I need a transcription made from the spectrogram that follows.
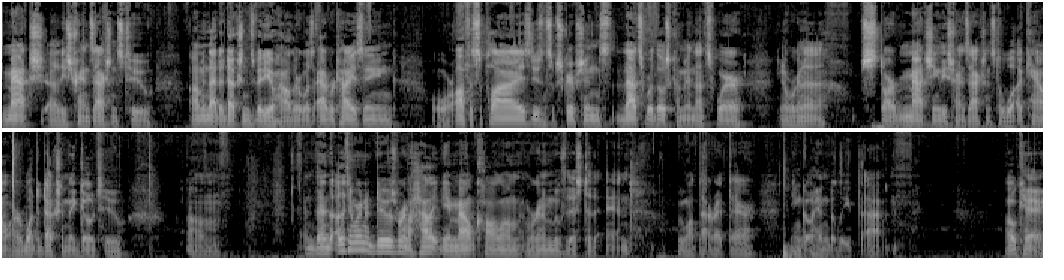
match uh, these transactions to. Um, in that deductions video, how there was advertising or office supplies, dues and subscriptions, that's where those come in. That's where, you know, we're going to start matching these transactions to what account or what deduction they go to. Um, and then the other thing we're going to do is we're going to highlight the amount column and we're going to move this to the end. We want that right there. You can go ahead and delete that. Okay,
